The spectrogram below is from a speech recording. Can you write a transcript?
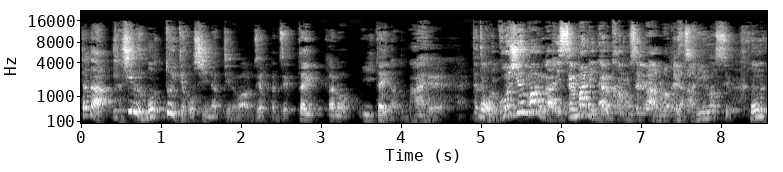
ただ、一部持っといてほしいなっていうのは、やっぱ絶対、あの、言いたいなと思ってて、はい。だってこれ50万が1000万になる可能性があるわけいや、ですよ。ありますよ。本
